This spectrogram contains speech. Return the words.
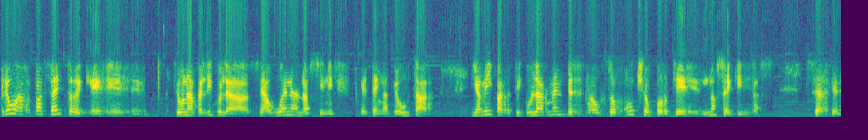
Pero bueno, pasa esto de que, que una película sea buena no significa que tenga que gustar. Y a mí particularmente me gustó mucho porque, no sé, quizás sea que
